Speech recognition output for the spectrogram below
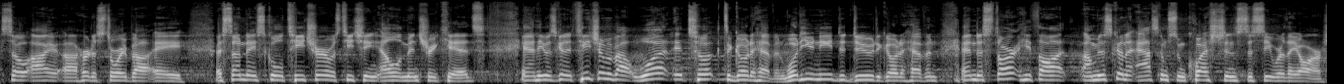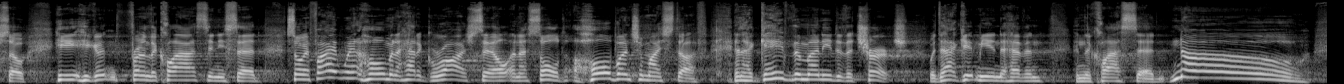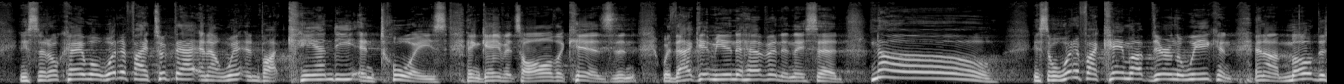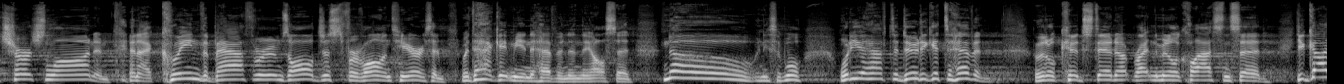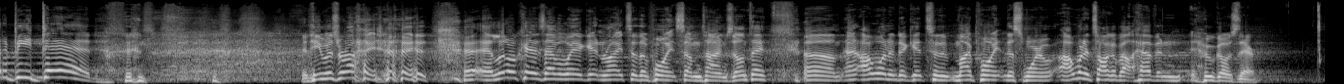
So I uh, heard a story about a, a Sunday school teacher was teaching elementary kids, and he was going to teach them about what it took to go to heaven. What do you need to do to go to heaven? And to start, he thought, I'm just going to ask them some questions to see where they are. So he, he got in front of the class and he said, So if I went home and I had a garage sale and I sold a whole bunch of my stuff and I gave the money to the church, would that get me into heaven? And the class said, No. And he said, Okay, well, what if I took that and I went and bought candy? Candy and toys and gave it to all the kids. And would that get me into heaven? And they said, No. He said, Well, what if I came up during the week and, and I mowed the church lawn and, and I cleaned the bathrooms all just for volunteer? He said, Would that get me into heaven? And they all said, No. And he said, Well, what do you have to do to get to heaven? A little kid stood up right in the middle of class and said, You got to be dead. And he was right. and little kids have a way of getting right to the point sometimes, don't they? Um, and I wanted to get to my point this morning. I want to talk about heaven, who goes there.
